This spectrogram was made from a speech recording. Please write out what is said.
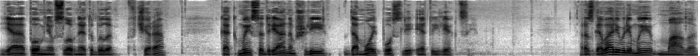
Я помню, словно это было вчера, как мы с Адрианом шли домой после этой лекции. Разговаривали мы мало,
